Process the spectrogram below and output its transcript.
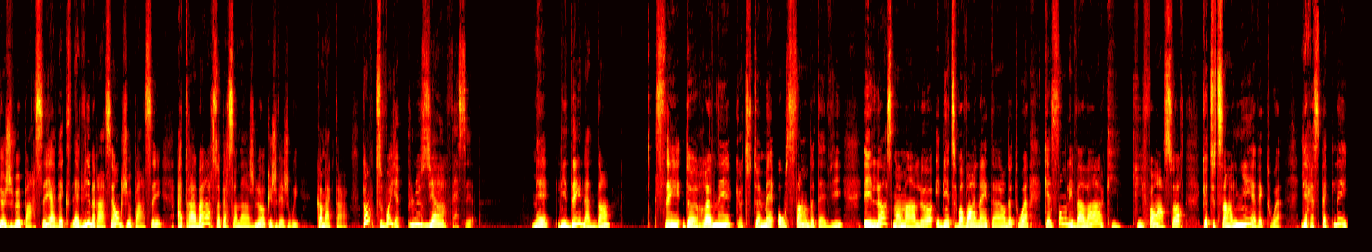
que je veux passer, avec la vibration que je veux passer à travers ce personnage-là que je vais jouer comme acteur. Donc, tu vois, il y a plusieurs facettes. Mais l'idée là-dedans, c'est de revenir que tu te mets au centre de ta vie. Et là, à ce moment-là, eh bien, tu vas voir à l'intérieur de toi quelles sont les valeurs qui, font en sorte que tu te sens lié avec toi. Les respecte-les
